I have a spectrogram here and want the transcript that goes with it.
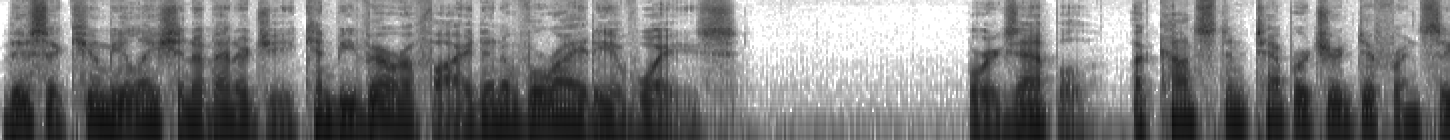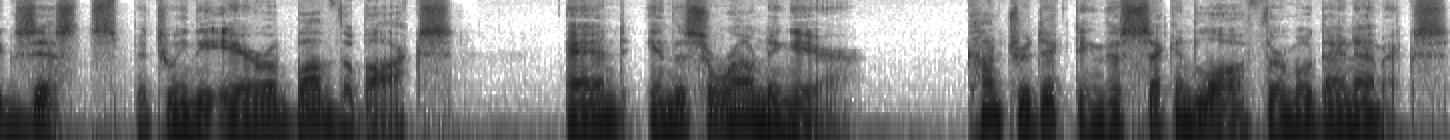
This accumulation of energy can be verified in a variety of ways. For example, a constant temperature difference exists between the air above the box and in the surrounding air, contradicting the second law of thermodynamics.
